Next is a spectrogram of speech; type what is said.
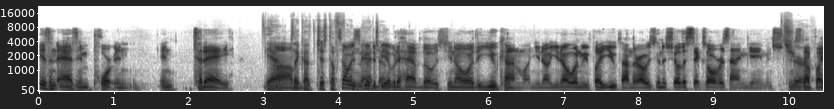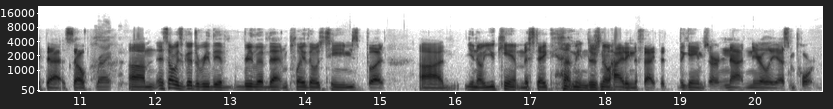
isn't as important in today. Yeah, um, it's like a, just a. It's always good to be able to have those, you know, or the UConn one. You know, you know when we play UConn, they're always going to show the six overtime game and, sure. and stuff like that. So, right, um, it's always good to relive relive that and play those teams, but uh, you know, you can't mistake. I mean, there's no hiding the fact that the games are not nearly as important.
